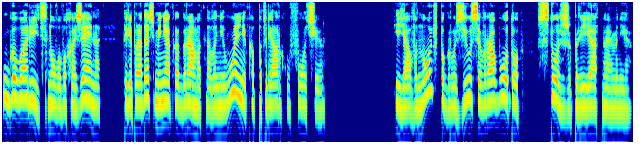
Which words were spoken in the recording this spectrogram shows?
уговорить нового хозяина перепродать меня как грамотного невольника патриарху Фочию и я вновь погрузился в работу, столь же приятная мне.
